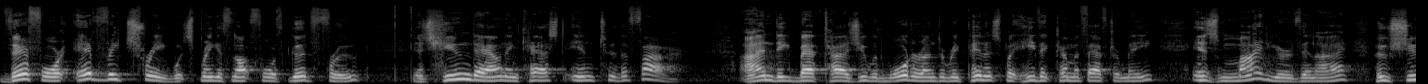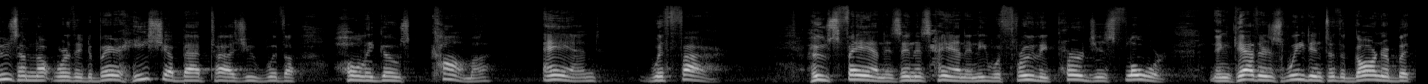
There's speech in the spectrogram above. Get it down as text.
Therefore, every tree which bringeth not forth good fruit is hewn down and cast into the fire. I indeed baptize you with water unto repentance, but he that cometh after me is mightier than I, whose shoes I'm not worthy to bear. He shall baptize you with the Holy Ghost, comma, and with fire. Whose fan is in his hand, and he will thoroughly purge his floor and gather his wheat into the garner, but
